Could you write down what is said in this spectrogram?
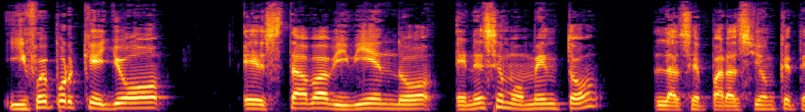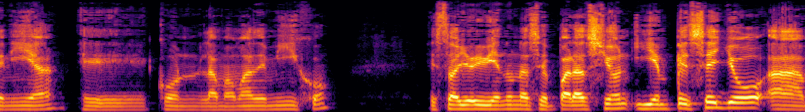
Y fue porque yo estaba viviendo en ese momento la separación que tenía eh, con la mamá de mi hijo. Estaba yo viviendo una separación y empecé yo a,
